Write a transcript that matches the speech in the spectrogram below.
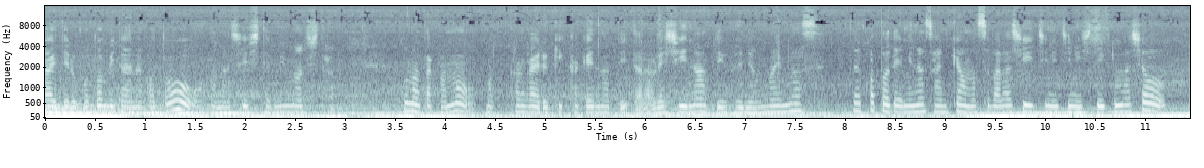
えてることみたいなことをお話ししてみました。どなたかの、まあ、考えるきっかけになっていたら嬉しいなっていうふうに思います。ということで皆さん今日も素晴らしい一日にしていきましょう。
